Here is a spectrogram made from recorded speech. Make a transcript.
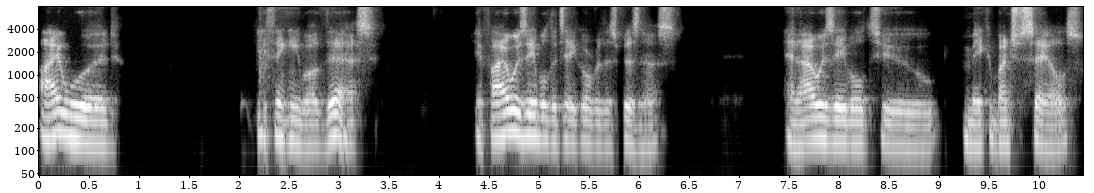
I would be thinking about this. If I was able to take over this business and I was able to make a bunch of sales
